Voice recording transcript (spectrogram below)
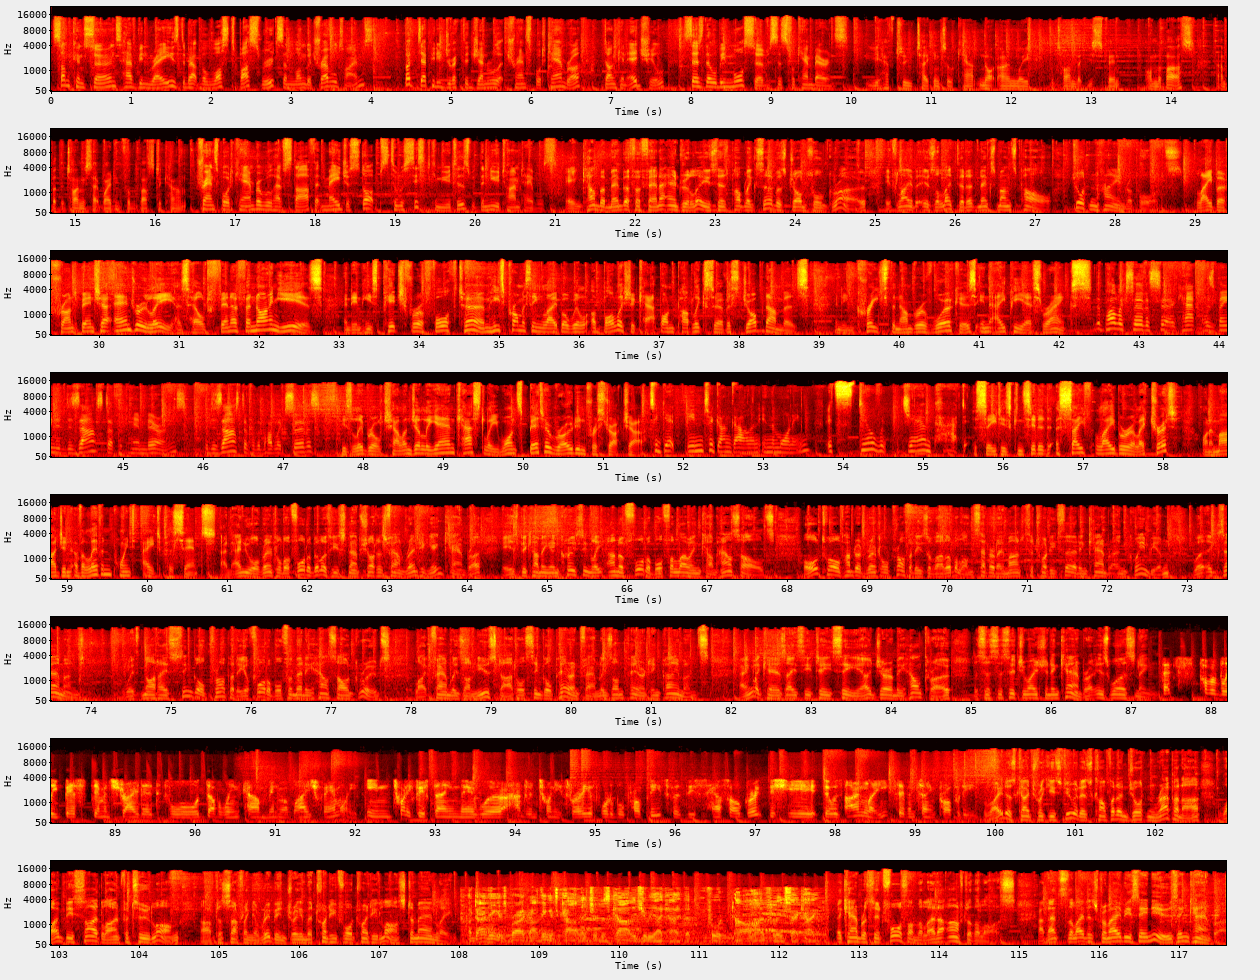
Some concerns have been raised about the lost bus routes and longer travel times, but Deputy Director General at Transport Canberra, Duncan Edghill, says there will be more services for Canberrans. You have to take into account not only the time that you spent on the bus, um, but the time you sat waiting for the bus to come. Transport Canberra will have staff at major stops to assist commuters with the new timetables. Incumbent member for Fenner, Andrew Leigh, says public service jobs will grow if Labor is elected at next month's poll. Jordan Hayne reports. Labor frontbencher Andrew Leigh has held Fenner for nine years, and in his pitch for a fourth term, he's promising Labor will abolish a cap on public service job numbers and increase the number of workers in APS ranks. The public service uh, cap has been a disaster for Canberrans, a disaster for the public service. His Liberal challenger Leanne Castley wants better road infrastructure. To get into Gungahlin in the morning, it's still jam packed. The seat is considered a safe Labor electorate on a margin of 11.8%. An annual rental affordability snapshot has found renting in Canberra is becoming increasingly unaffordable for low income households. All 1,200 rental properties available on Saturday, March the 23rd in Canberra and Queanbeyan were examined with not a single property affordable for many household groups, like families on Newstart or single parent families on parenting payments. Anglicare's ACT CEO Jeremy Halcrow says the situation in Canberra is worsening. That's probably best demonstrated for double income minimum wage families. In 2015, there were 123 affordable properties for this household group. This year, there was only 17 properties. Raiders coach Ricky Stuart is confident Jordan Rapana won't be sidelined for too long after suffering a rib injury in the 24-20 loss to Manly. I don't think it's broken. I think it's cartilage. If it's cartilage, you'll be okay. But for, oh, hopefully it's okay. The Canberra sit fourth on the ladder after the loss. And that's the latest from ABC News in Canberra.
